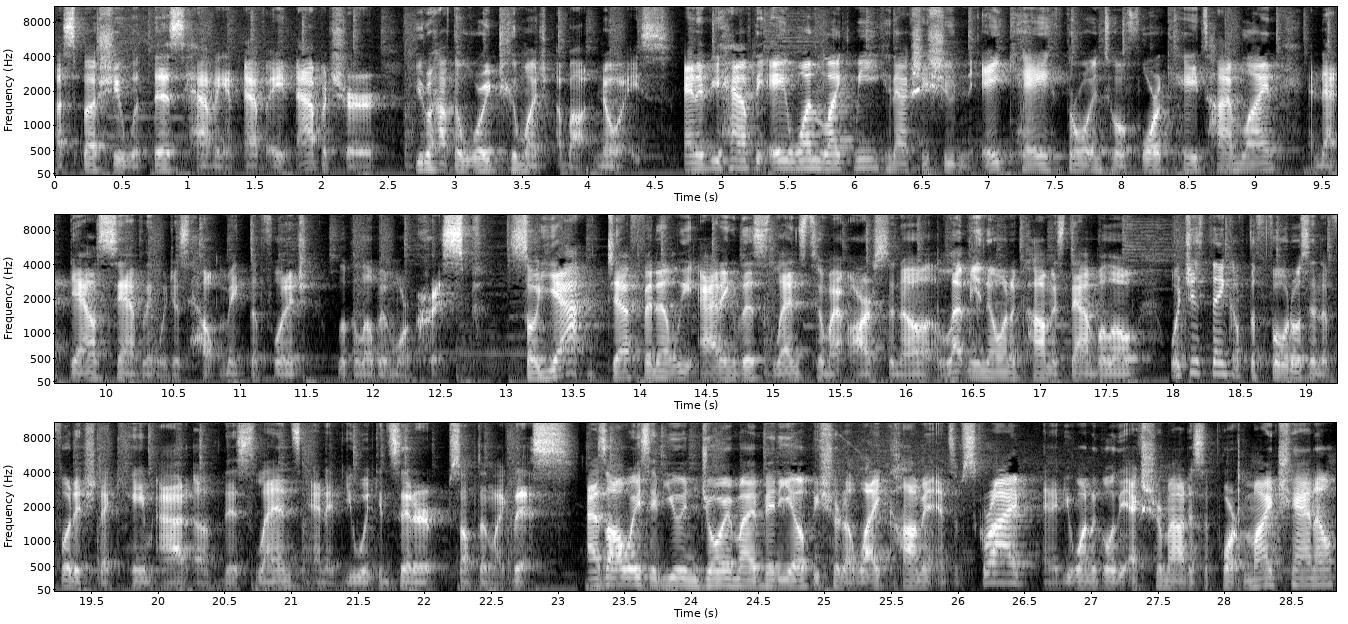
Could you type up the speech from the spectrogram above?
especially with this having an f8 aperture, you don't have to worry too much about noise. And if you have the A1 like me, you can actually shoot an 8K, throw it into a 4K timeline, and that downsampling would just help make the footage look a little bit more crisp. So yeah, definitely adding this lens to my arsenal. Let me know in the comments down below what you think of the photos and the footage that came out of this lens and if you would consider something like this. As always, if you enjoy my video, be sure to like, comment, and subscribe. And if you want to go the extra mile to support my channel,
